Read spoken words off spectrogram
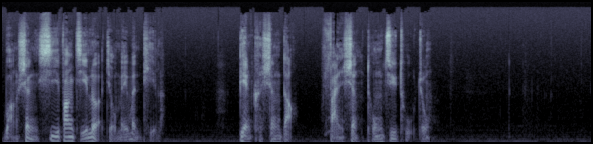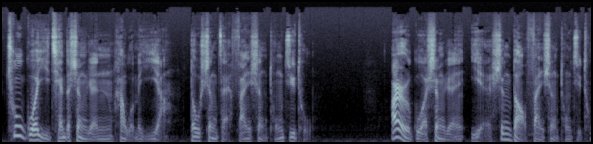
往生西方极乐就没问题了，便可生到凡圣同居土中。出国以前的圣人和我们一样，都生在凡圣同居土。二国圣人也生到凡圣同居土，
